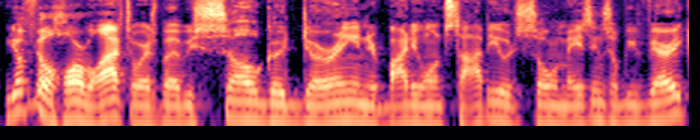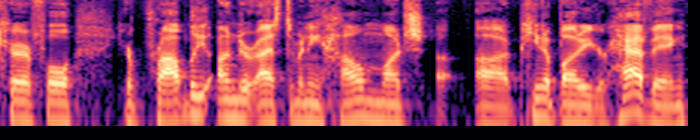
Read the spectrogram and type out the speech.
you'll feel horrible afterwards, but it'll be so good during, and your body won't stop you. It's so amazing. So be very careful. You're probably underestimating how much uh, uh, peanut butter you're having,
